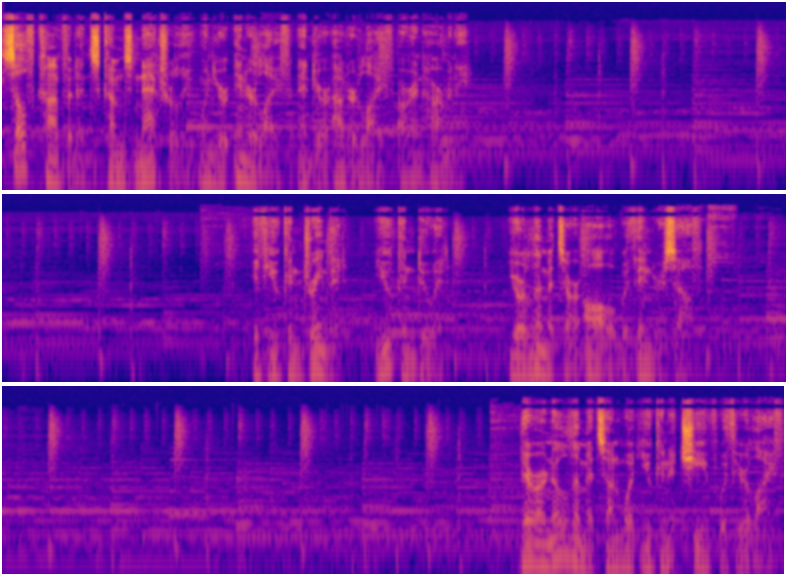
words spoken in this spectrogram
Self-confidence comes naturally when your inner life and your outer life are in harmony. If you can dream it, you can do it. Your limits are all within yourself. There are no limits on what you can achieve with your life,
